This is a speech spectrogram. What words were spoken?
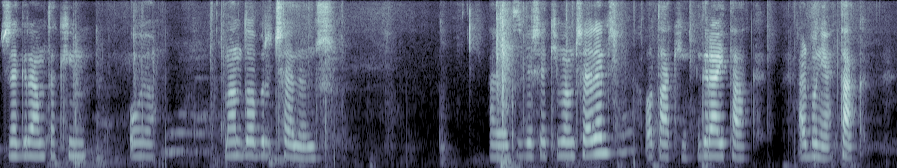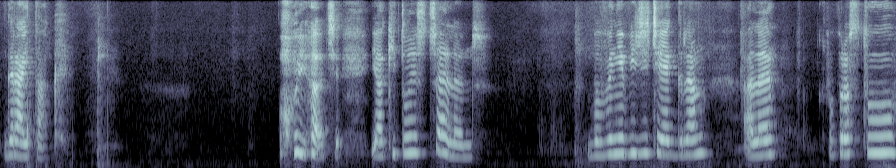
że gram takim. O ja. Mam dobry challenge. Alex, wiesz jaki mam challenge? O taki. Graj tak. Albo nie, tak. Graj tak. O jacie, jaki to jest challenge. Bo wy nie widzicie jak gram, ale po prostu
